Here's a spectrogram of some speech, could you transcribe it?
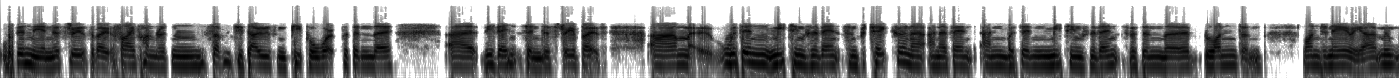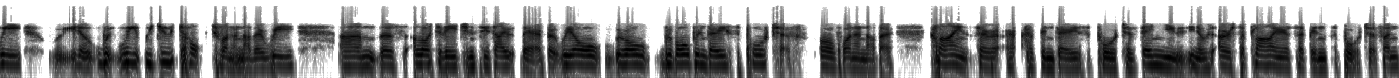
within the industry. It's about 570,000 people work within the, uh, the events industry, but um, within meetings and events in particular, and, event, and within meetings and events within the London London area, I mean, we, you know, we, we, we do talk to one another. We um, there's a lot of agencies out there, but we all we're all we've all been very supportive of one another. Clients are, are, have been very supportive. Venues, you know, our suppliers have been supportive, and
